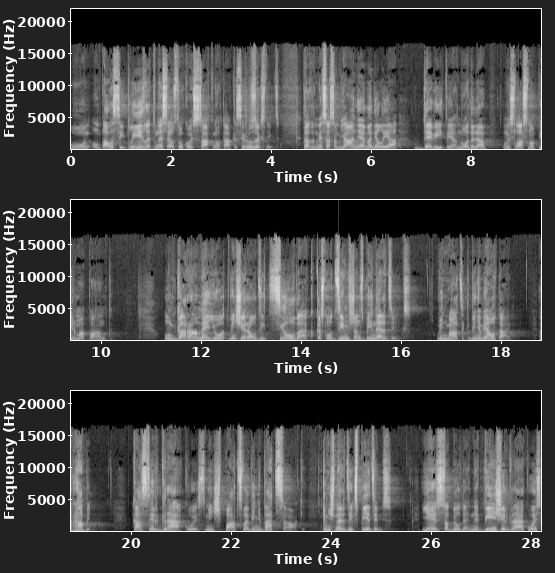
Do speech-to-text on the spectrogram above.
un, un palasīt līdzi, lai tu nesauc to, ko es saku no tā, kas ir uzrakstīts. Tātad mēs esam Jāņa evanģēlijā, 9. nodaļā, un es lasu no 1. panta. Un garām ejot, viņš ieraudzīja cilvēku, kas no dzimšanas bija neredzīgs. Viņa mācekļi viņam jautāja, Rabi, kas ir grēkojis viņš pats vai viņa vecāki, ka viņš neredzīgs piedzimis. Jēzus atbildēja, ne viņš ir grēkojis,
